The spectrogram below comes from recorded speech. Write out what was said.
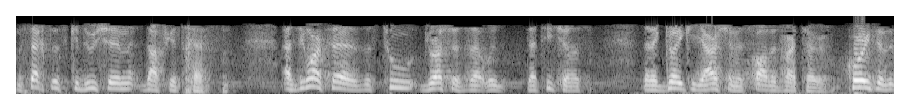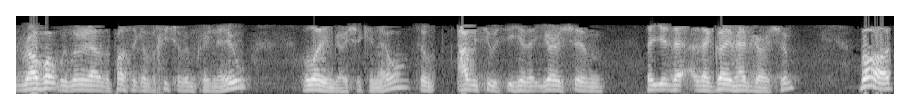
Masechtus Kiddushin Daf Yud Ches. As the Gemara says, there's two drushes that would, that teach us that a goy kiyarshin is father Dvar Torah. According to the Rava, we learned out of the pasuk of V'chishavim Kaineu, V'loyim Yarshim So obviously we see here that Yarshim, that, that, that goyim have Yarshim. But,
